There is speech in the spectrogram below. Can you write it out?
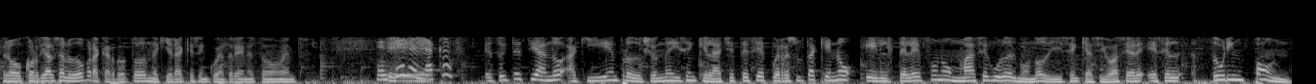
Pero cordial saludo para Cardoto donde quiera que se encuentre en este momento. Entiende, Eh, en la casa. Estoy testeando, aquí en producción me dicen que el HTC, pues resulta que no, el teléfono más seguro del mundo, dicen que así va a ser, es el Turing Phone.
